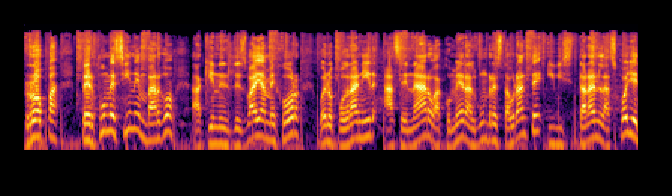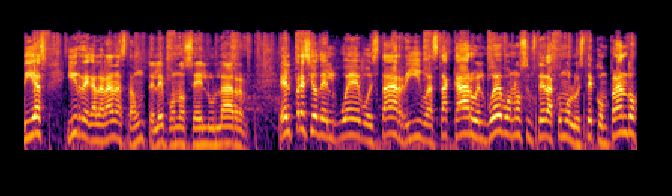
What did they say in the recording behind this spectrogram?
ropa, perfume. Sin embargo, a quienes les vaya mejor, bueno, podrán ir a cenar o a comer a algún restaurante y visitarán las joyerías y regalarán hasta un teléfono celular. El precio del huevo está arriba, está caro el huevo, no sé usted a cómo lo esté comprando,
